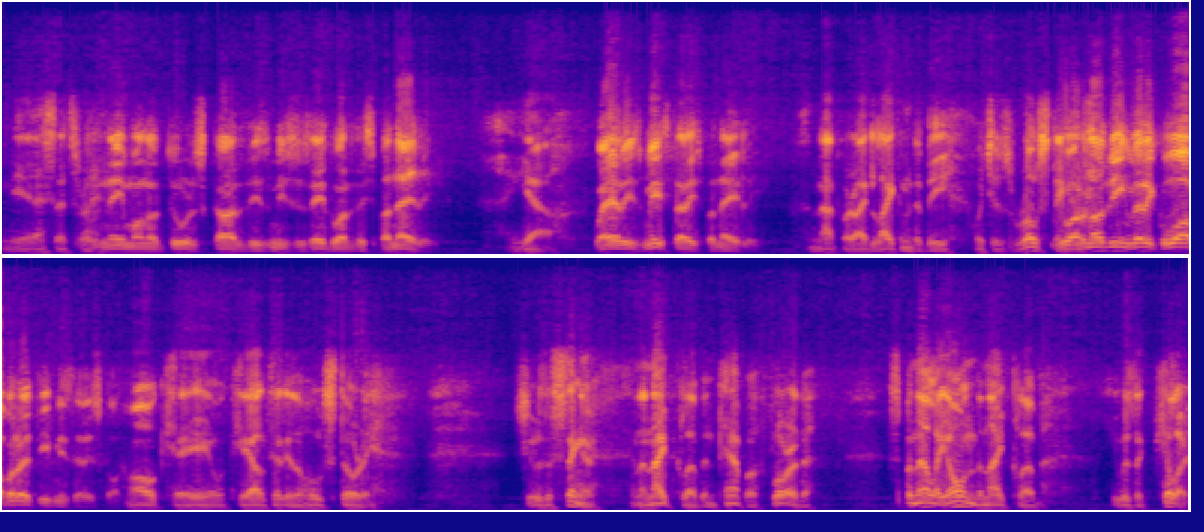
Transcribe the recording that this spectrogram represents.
Yes, that's right. Her name on her tourist card is Mrs. Edward Espanelli. Yeah. Where is Mr. Espanelli? Not where I'd like him to be, which is roasting. You are not being very cooperative, Mr. Scott. Okay, okay. I'll tell you the whole story. She was a singer in a nightclub in Tampa, Florida. Spinelli owned the nightclub. He was a killer.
